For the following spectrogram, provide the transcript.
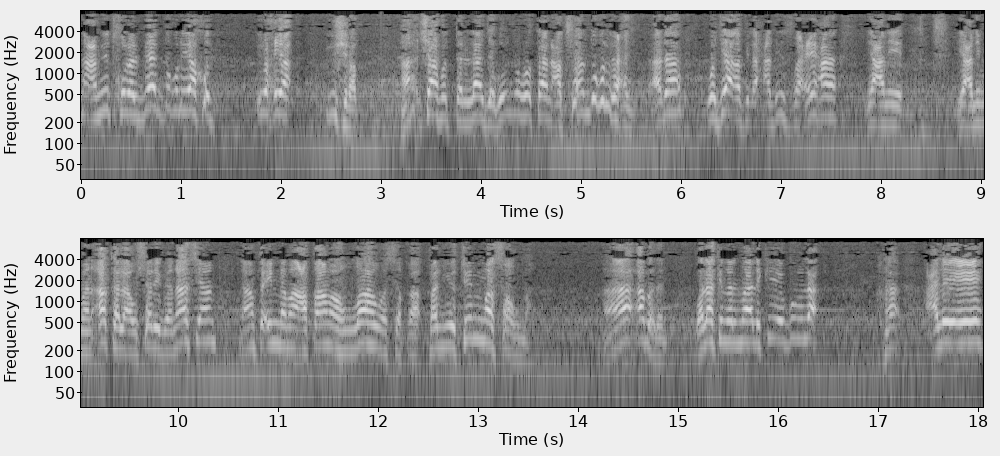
نعم يدخل البيت دغري ياخذ يروح يشرب. ها شاف الثلاجه وهو كان عطشان دغري راح هذا وجاء في الأحاديث الصحيحة يعني يعني من أكل أو شرب ناسيا يعني فإنما أطعمه الله وسقاه. فليتم صومه. ها ابدا. ولكن المالكية يقولوا لا. ها عليه إيه؟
